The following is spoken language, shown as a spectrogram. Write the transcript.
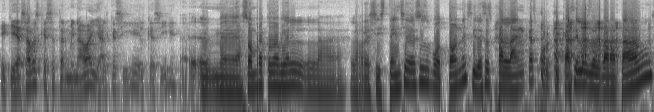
y que ya sabes que se terminaba y ya el que sigue, el que sigue. Eh, eh, me asombra todavía la, la resistencia de esos botones y de esas palancas porque casi los desbaratábamos.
